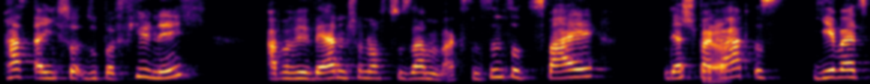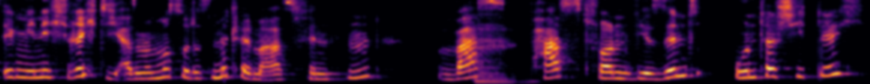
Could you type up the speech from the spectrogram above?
passt eigentlich so super viel nicht, aber wir werden schon noch zusammenwachsen. Es sind so zwei, der Spagat ja. ist jeweils irgendwie nicht richtig. Also man muss so das Mittelmaß finden. Was mhm. passt von wir sind unterschiedlich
